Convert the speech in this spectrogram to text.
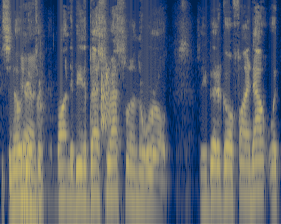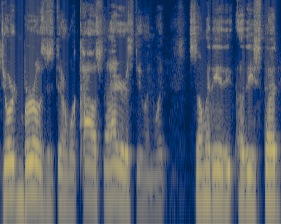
It's no yeah. different than wanting to be the best wrestler in the world. So you better go find out what Jordan Burroughs is doing, what Kyle Snyder is doing, what so many of these stud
